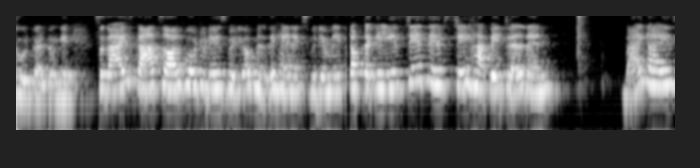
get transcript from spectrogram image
दूर कर दूँगे. So guys that's all for today's video मिलते हैं नेक्स्ट वीडियो में. तब तक के लिए stay safe stay happy till then bye guys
